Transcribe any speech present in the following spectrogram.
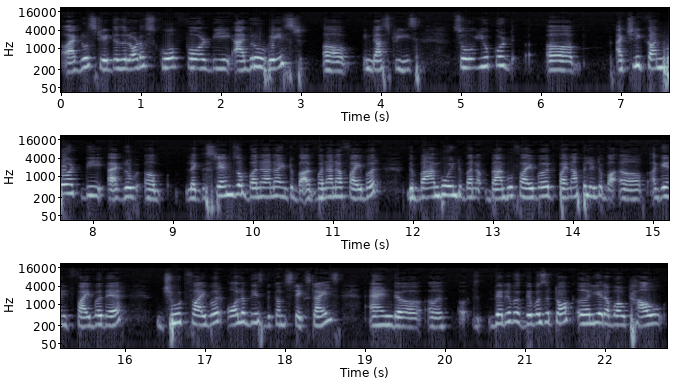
agro state. There's a lot of scope for the agro waste industries. So you could uh, actually convert the agro uh, like the stems of banana into ba- banana fiber, the bamboo into bamboo fiber, pineapple into uh, again fiber there, jute fiber. All of these becomes textiles. And uh, uh, there, was, there was a talk earlier about how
